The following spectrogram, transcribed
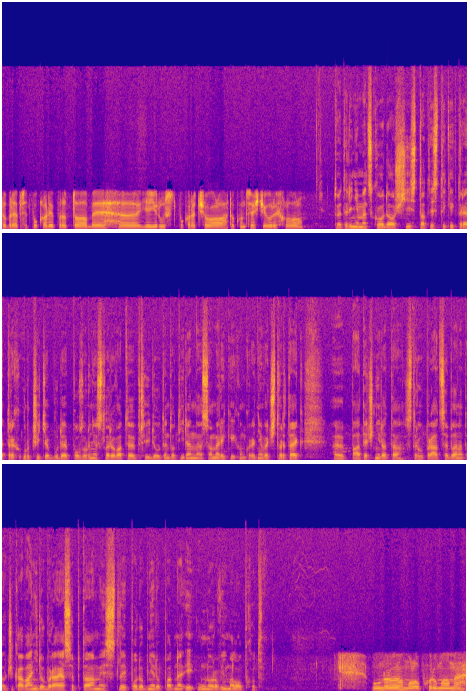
dobré předpoklady pro to, aby eh, její růst pokračoval a dokonce ještě urychloval. To je tedy Německo. Další statistiky, které trh určitě bude pozorně sledovat, eh, přijdou tento týden z Ameriky, konkrétně ve čtvrtek. Eh, páteční data z trhu práce byla na to očekávání dobrá. Já se ptám, jestli podobně dopadne i únorový malou obchod. U únorového malobchodu máme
